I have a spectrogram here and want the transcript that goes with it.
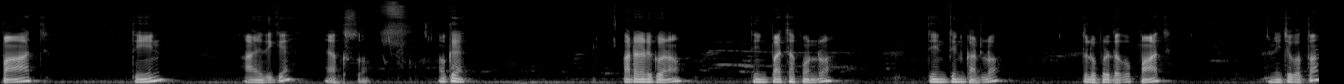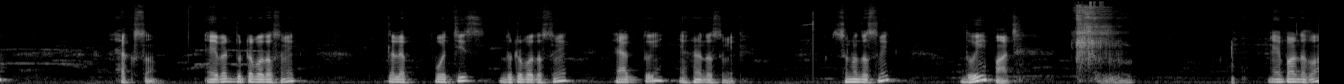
পাঁচ, তিন, আর এদিকে একশো। ওকে? কাটাকাটি করে নাও। তিন, পাঁচ পাঁচা পনেরো। তিন তিন কাটলো। তাহলে উপরে দেখো, পাঁচ নিচে কত? একশো। এবার দুটো পর দশমিক তাহলে পঁচিশ দুটো পর দশমিক, এক, দুই, এখানে দশমিক। শূন্য দশমিক, দুই, পাঁচ। এরপর দেখো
